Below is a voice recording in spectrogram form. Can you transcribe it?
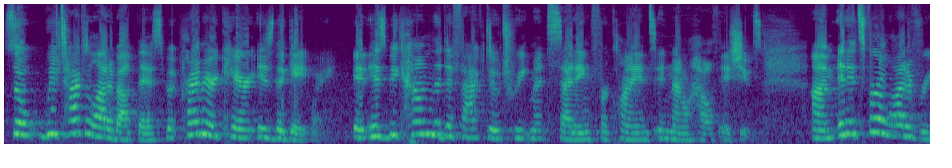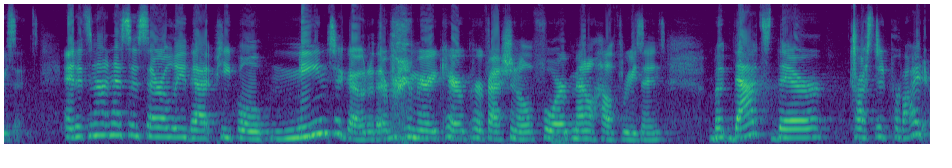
So we've talked a lot about this, but primary care is the gateway. It has become the de facto treatment setting for clients in mental health issues. Um, and it's for a lot of reasons. And it's not necessarily that people mean to go to their primary care professional for mental health reasons, but that's their trusted provider.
